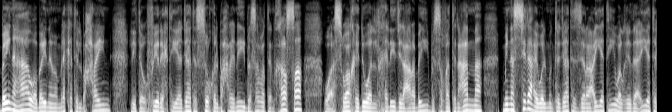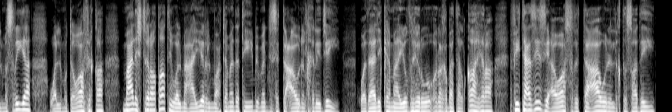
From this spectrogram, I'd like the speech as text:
بينها وبين مملكة البحرين لتوفير احتياجات السوق البحريني بصفة خاصة وأسواق دول الخليج العربي بصفة عامة من السلع والمنتجات الزراعية والغذائية المصرية والمتوافقة مع الاشتراطات والمعايير المعتمدة بمجلس التعاون الخليجي. وذلك ما يظهر رغبة القاهرة في تعزيز أواصر التعاون الاقتصادي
